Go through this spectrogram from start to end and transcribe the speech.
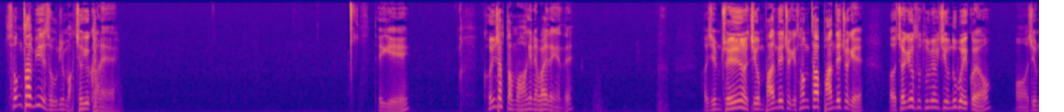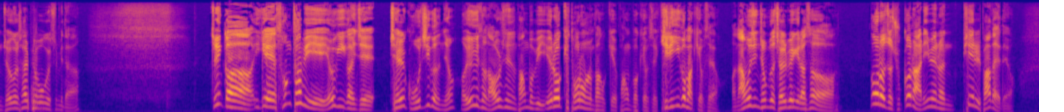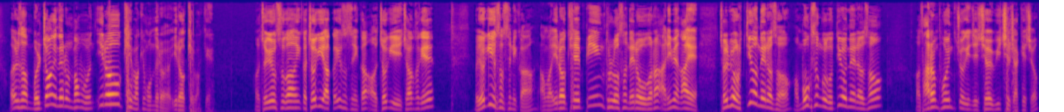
성탑 위에서 우리를 막 저격하네. 대기. 건샵도 한번 확인해 봐야 되겠는데? 어, 지금 저희는 지금 반대쪽에, 성탑 반대쪽에, 어, 저격수 두 명 지금 누워 있고요. 어, 지금 적을 살펴보고 있습니다. 그러니까, 이게 성탑이, 여기가 이제, 제일 고지거든요? 어, 여기서 나올 수 있는 방법이 이렇게 돌아오는 방법밖에, 방법밖에 없어요. 길이 이거밖에 없어요. 어, 나머진 전부 다 절벽이라서, 떨어져 죽거나 아니면은 피해를 받아야 돼요. 어, 그래서 멀쩡하게 내려오는 방법은 이렇게밖에 못 내려요. 이렇게밖에. 어, 저격수가 그러니까 저기 아까 있었으니까 어, 저기 정확하게 어, 여기 있었으니까 아마 이렇게 삥 둘러서 내려오거나 아니면 아예 절벽으로 뛰어내려서 어, 목숨 걸고 뛰어내려서 어, 다른 포인트 쪽에 이제 저 위치를 잡겠죠.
